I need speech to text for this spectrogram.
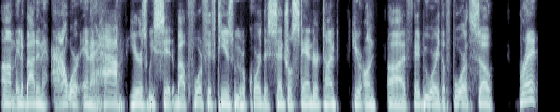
um, in about an hour and a half here as we sit about 4.15 as we record the Central Standard Time here on uh, February the 4th. So Brent,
